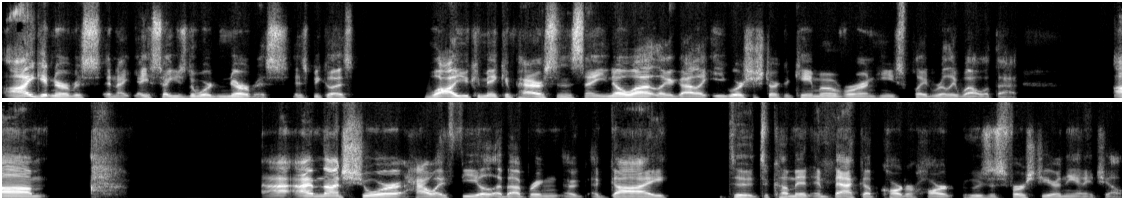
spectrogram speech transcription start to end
I get nervous, and I, I, so I use the word nervous is because while you can make comparisons and say, you know what, like a guy like Igor Shesterkin came over and he's played really well with that. Um, I, I'm not sure how I feel about bringing a, a guy to to come in and back up Carter Hart, who's his first year in the NHL,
